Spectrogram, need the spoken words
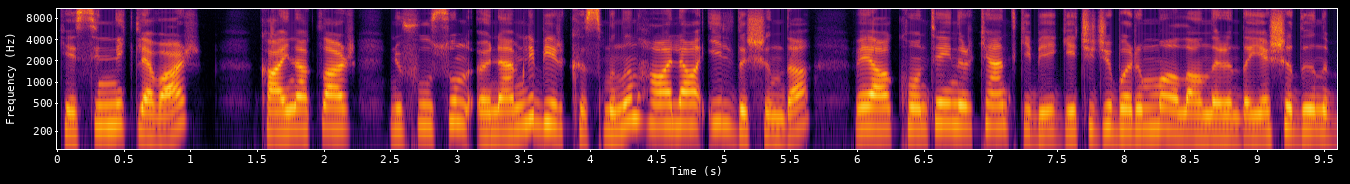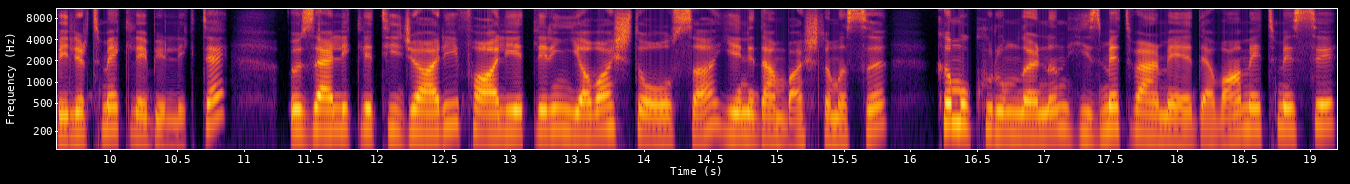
Kesinlikle var. Kaynaklar nüfusun önemli bir kısmının hala il dışında veya konteyner kent gibi geçici barınma alanlarında yaşadığını belirtmekle birlikte özellikle ticari faaliyetlerin yavaş da olsa yeniden başlaması, kamu kurumlarının hizmet vermeye devam etmesi,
